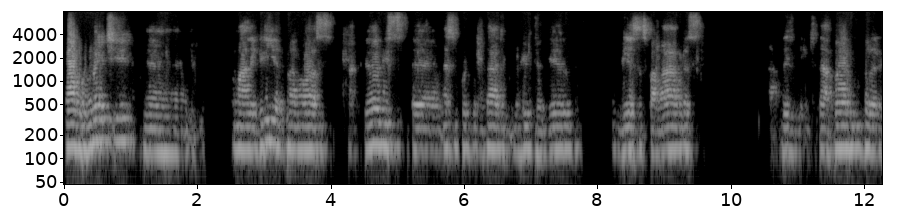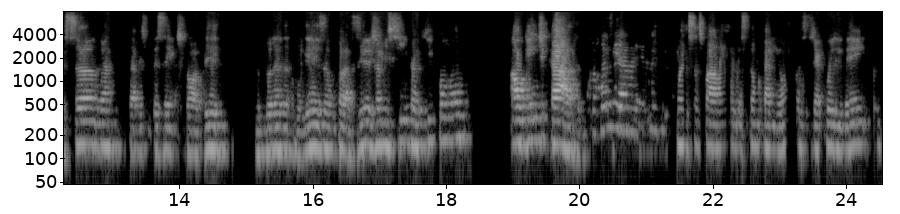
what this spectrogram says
Boa noite, é uma alegria para nós, Camis, é, nessa oportunidade aqui no Rio de Janeiro, ouvir essas palavras da presidente da doutora Alessandra, da vice-presidente da OAB, doutora Ana Coleza, é um prazer. Já me sinto aqui como alguém de casa. Com essas palavras tão carinhosas de acolhimento,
